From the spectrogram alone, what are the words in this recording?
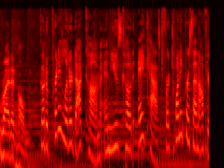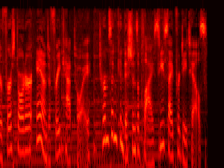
right at home. Go to prettylitter.com and use code ACAST for 20% off your first order and a free cat toy. Terms and conditions apply. See site for details.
